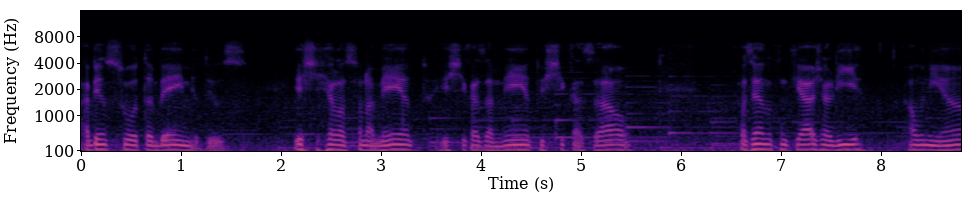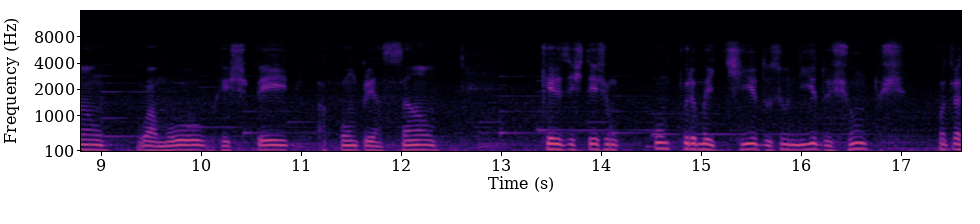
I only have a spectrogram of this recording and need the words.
Abençoa também, meu Deus, este relacionamento, este casamento, este casal, fazendo com que haja ali a união, o amor, o respeito, a compreensão, que eles estejam comprometidos, unidos, juntos contra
